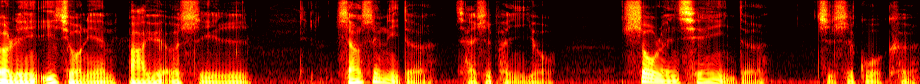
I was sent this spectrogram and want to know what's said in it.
二零一九年八月二十一日相信你的才是朋友受人牵引的只是过客。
